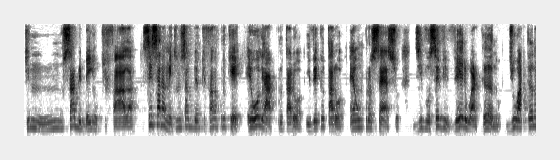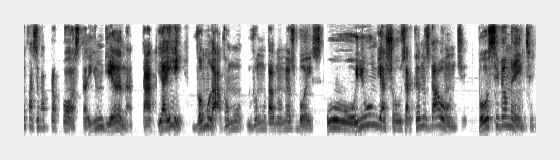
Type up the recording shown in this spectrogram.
que não sabe bem o que fala, sinceramente, não sabe bem o que fala, por quê? Eu olhar para o tarô e ver que o tarô é um processo de você viver o arcano, de o arcano fazer uma proposta junguiana Tá? E aí, vamos lá, vamos, vamos dar nome aos bois. O Jung achou os arcanos da onde? Possivelmente,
